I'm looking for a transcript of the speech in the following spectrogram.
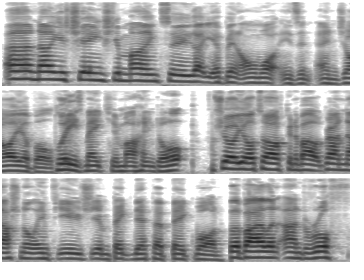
And now you've changed your mind to that you've been on what isn't enjoyable. Please make your mind up. I'm sure you're talking about Grand National Infusion, Big Dipper, Big One. The violent and rough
